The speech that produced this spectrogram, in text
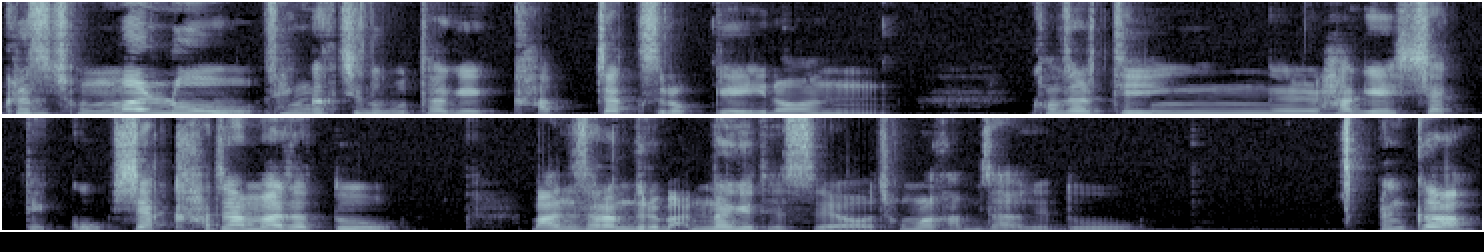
그래서 정말로 생각지도 못하게 갑작스럽게 이런 컨설팅을 하게 시작됐고 시작하자마자 또 많은 사람들을 만나게 됐어요. 정말 감사하게도. 그러니까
